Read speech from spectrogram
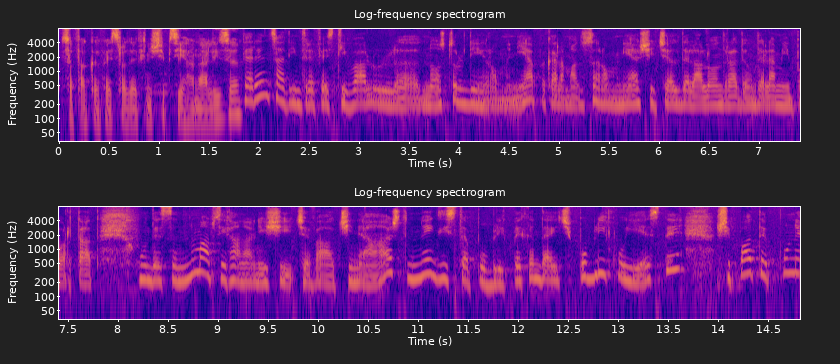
să facă festival de film și psihanaliză. Diferența dintre festivalul nostru din România pe care l-am adus în România și cel de la Londra, de unde l-am importat, unde sunt numai psihanaliști și ceva cineaști, nu există public, pe când aici publicul este și poate pune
